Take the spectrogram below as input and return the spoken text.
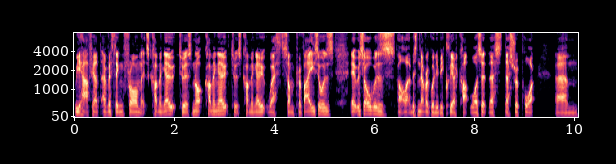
We have heard everything from it's coming out to it's not coming out to it's coming out with some provisos. It was always, oh, it was never going to be clear cut, was it? This this report um,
